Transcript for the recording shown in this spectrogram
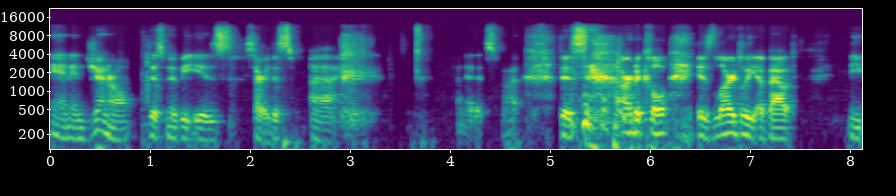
And in general, this movie is, sorry, this uh, an edit spot. This article is largely about the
